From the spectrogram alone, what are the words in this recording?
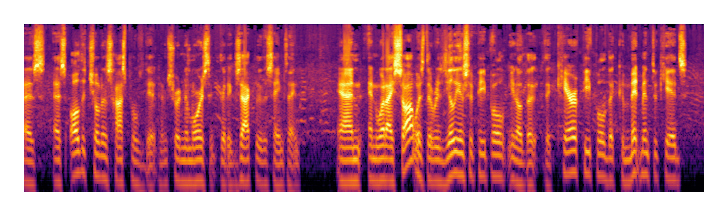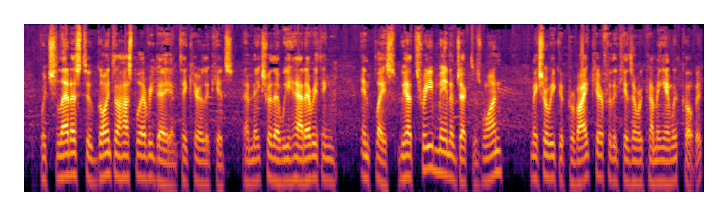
as as all the children's hospitals did. I'm sure Nemours did exactly the same thing. And and what I saw was the resilience of people, you know, the, the care of people, the commitment to kids, which led us to go into the hospital every day and take care of the kids and make sure that we had everything in place. We had three main objectives. One, make sure we could provide care for the kids that were coming in with COVID.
